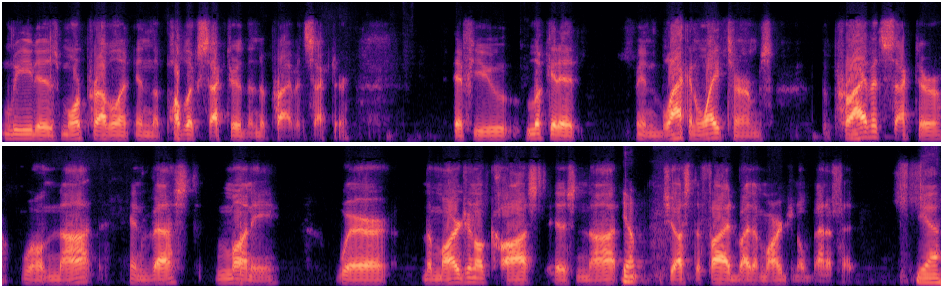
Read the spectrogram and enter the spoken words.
LEED is more prevalent in the public sector than the private sector. If you look at it in black and white terms, the private sector will not invest money where the marginal cost is not yep. justified by the marginal benefit. Yeah.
